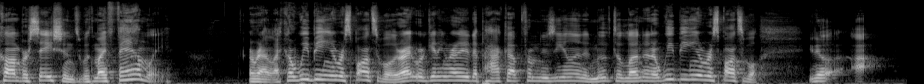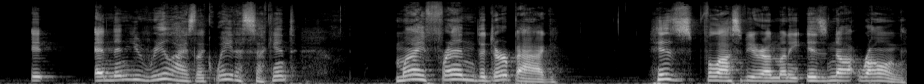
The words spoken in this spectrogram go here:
conversations with my family around like are we being irresponsible right? We're getting ready to pack up from new zealand and move to london. Are we being irresponsible? You know it and then you realize like wait a second. My friend the dirtbag his philosophy around money is not wrong.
